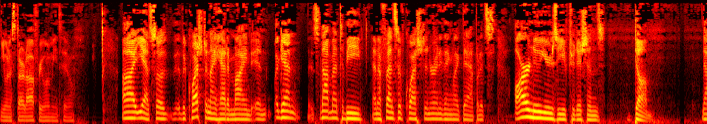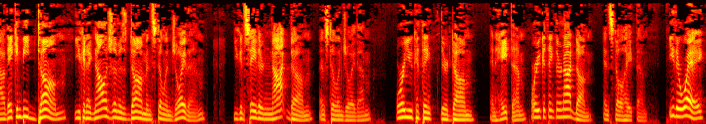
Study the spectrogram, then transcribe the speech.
You want to start off, or you want me to? Uh, yeah, so the question I had in mind, and again, it's not meant to be an offensive question or anything like that, but it's, are New Year's Eve traditions dumb? Now they can be dumb, you can acknowledge them as dumb and still enjoy them. You can say they're not dumb and still enjoy them, or you could think they're dumb and hate them, or you could think they're not dumb and still hate them. Either way,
